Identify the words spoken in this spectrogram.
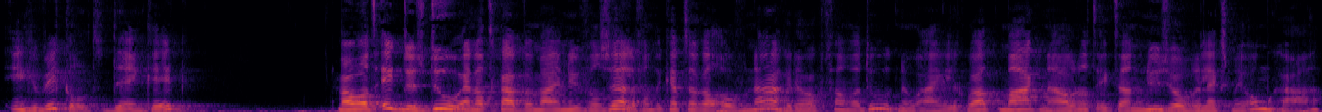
ingewikkeld, denk ik. Maar wat ik dus doe, en dat gaat bij mij nu vanzelf, want ik heb daar wel over nagedacht: van wat doe ik nou eigenlijk? Wat maakt nou dat ik daar nu zo relaxed mee omga?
